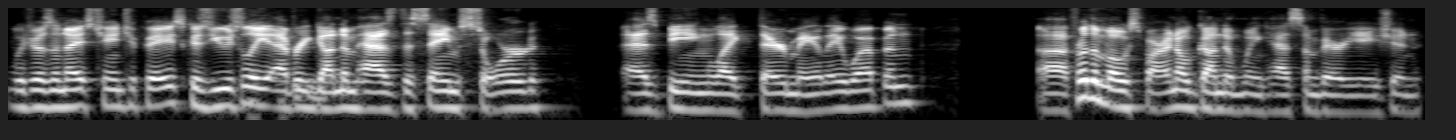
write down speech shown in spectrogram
which was a nice change of pace. Because usually every Gundam has the same sword as being like their melee weapon. Uh, for the most part, I know Gundam Wing has some variation,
